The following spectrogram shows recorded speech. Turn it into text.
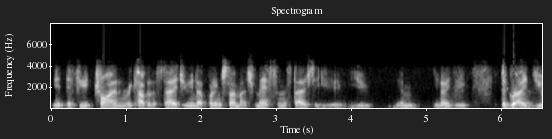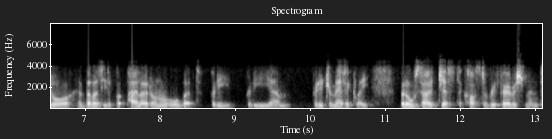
it, if you try and recover the stage, you end up putting so much mass in the stage that you you um, you know you degrade your ability to put payload on orbit pretty pretty um, pretty dramatically. But also just the cost of refurbishment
